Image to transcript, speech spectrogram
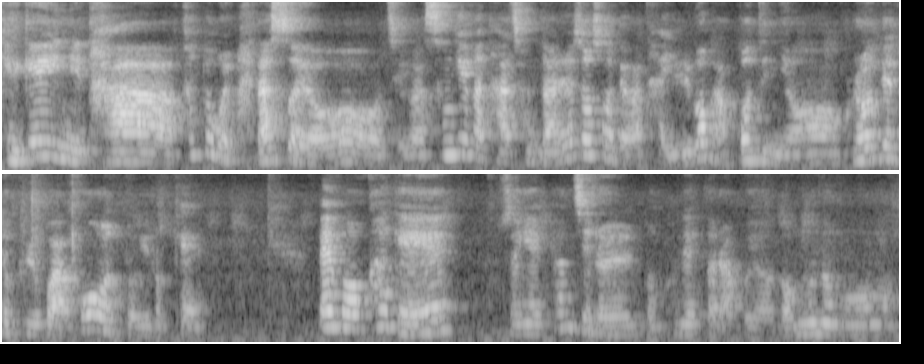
개개인이 다 카톡을 받았어요. 제가 승기가 다 전달해줘서 내가 다 읽어봤거든요. 그런데도 불구하고 또 이렇게 빼곡하게 도장의 편지를 또 보냈더라고요. 너무너무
